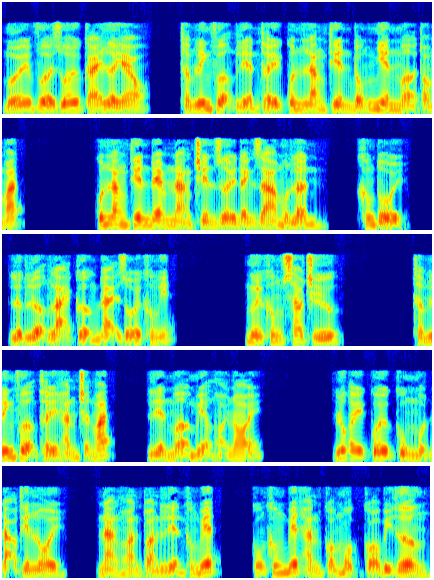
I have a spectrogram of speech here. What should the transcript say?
Mới vừa dối cái lời eo, thẩm linh phượng liền thấy quân lăng thiên bỗng nhiên mở to mắt. Quân lăng thiên đem nàng trên dưới đánh giá một lần, không tồi, lực lượng lại cường đại rồi không ít. Người không sao chứ? Thẩm linh phượng thấy hắn trợn mắt, liền mở miệng hỏi nói. Lúc ấy cuối cùng một đạo thiên lôi, nàng hoàn toàn liền không biết, cũng không biết hắn có một có bị thương.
